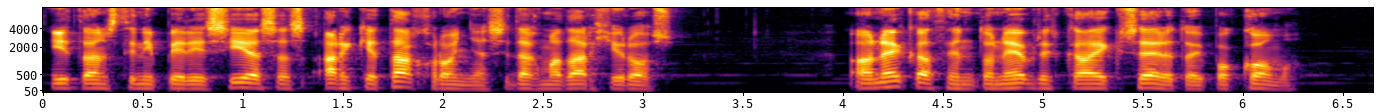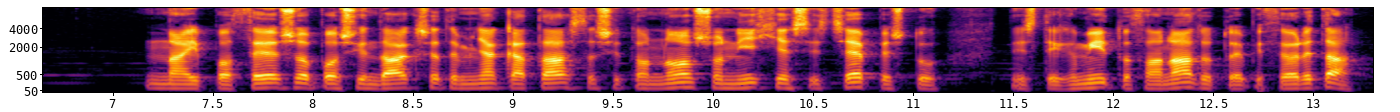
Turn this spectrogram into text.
Ήταν στην υπηρεσία σας αρκετά χρόνια, συνταγματάρχη Ρος. Ανέκαθεν τον έβρισκα εξαίρετο υποκόμο. Να υποθέσω πως συντάξετε μια κατάσταση των όσων είχε στις τσέπες του τη στιγμή του θανάτου του επιθεωρητά.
